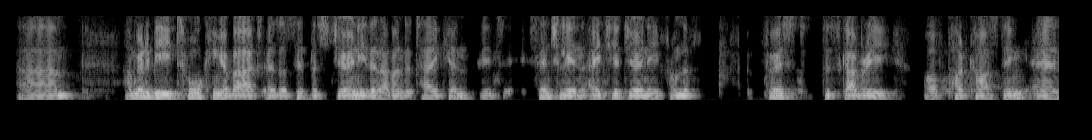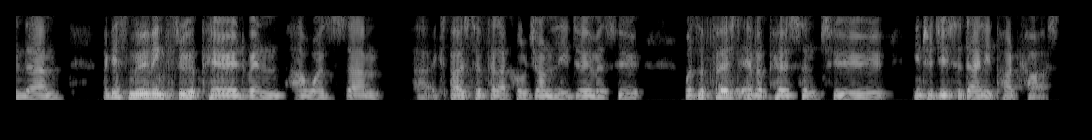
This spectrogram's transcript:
um, I'm going to be talking about, as I said, this journey that I've undertaken. It's essentially an eight year journey from the f- first discovery of podcasting and um, I guess moving through a period when I was um, uh, exposed to a fellow called John Lee Dumas, who was the first ever person to introduce a daily podcast.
